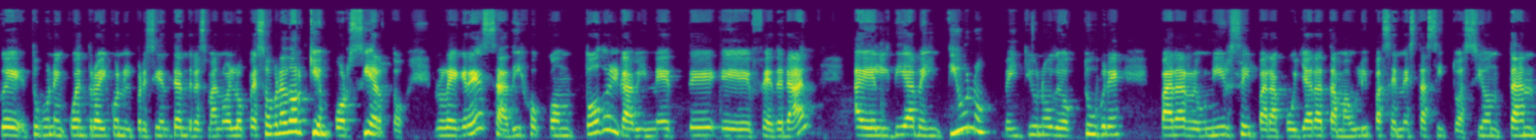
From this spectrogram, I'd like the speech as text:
eh, tuvo un encuentro ahí con el presidente Andrés Manuel López Obrador, quien, por cierto, regresa, dijo, con todo el gabinete eh, federal el día 21, 21 de octubre, para reunirse y para apoyar a Tamaulipas en esta situación tan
